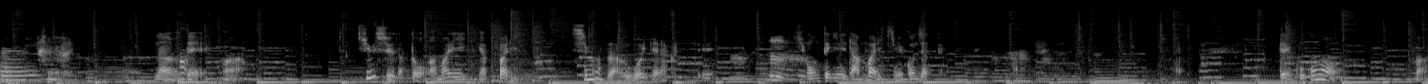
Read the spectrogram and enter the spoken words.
うんなので、まあ、九州だとあまりやっぱり島津は動いてなくってうん基本的にだんまり決め込んじゃってます。でここの、まあ、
